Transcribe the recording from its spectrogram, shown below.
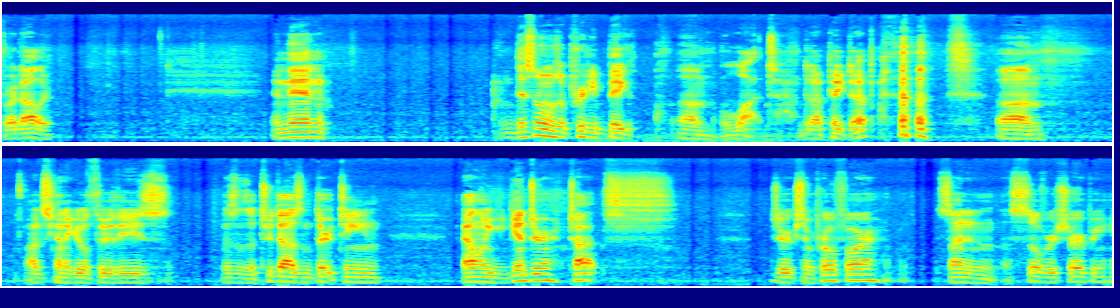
for a dollar. And then this one was a pretty big um, lot that I picked up. um, I'll just kind of go through these. This is a 2013 Allen Ginter Topps Jurickson Profar signed in a silver Sharpie.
